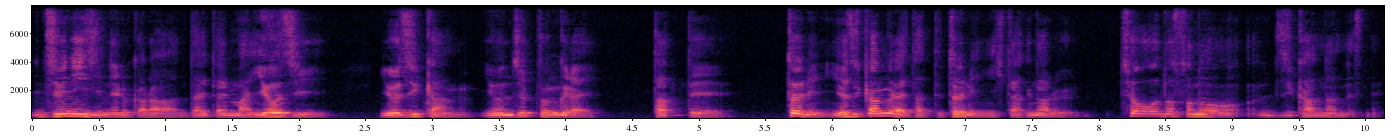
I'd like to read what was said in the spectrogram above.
12時寝るから大体まあ4時4時間40分ぐらい経ってトイレに4時間ぐらい経ってトイレに行きたくなる。ちょうどその時間なんですね。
